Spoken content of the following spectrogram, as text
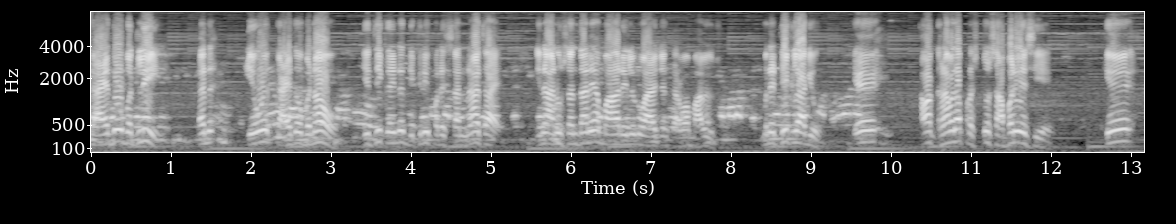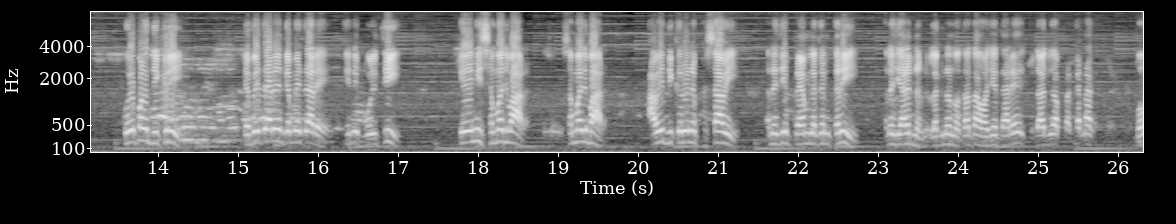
કાયદો બદલી અને એવો એક કાયદો બનાવો, જેથી કરીને દીકરી પરેશાન ના થાય. એના અનુસંધાને આ મહારેલીનું આયોજન કરવામાં આવ્યું છે. મને ઠીક લાગ્યું કે આવા ઘણા બધા પ્રશ્નો સાંભળીએ છીએ કે કોઈ પણ દીકરી ગમે ત્યારે ગમે ત્યારે એની ભૂલથી કે એની સમજ બહાર સમજ બહાર આવી દીકરીઓને ફસાવી અને જે પ્રેમ લગ્ન કરી અને જ્યારે લગ્ન નોંધાતા હોય છે ત્યારે જુદા જુદા પ્રકારના બહુ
